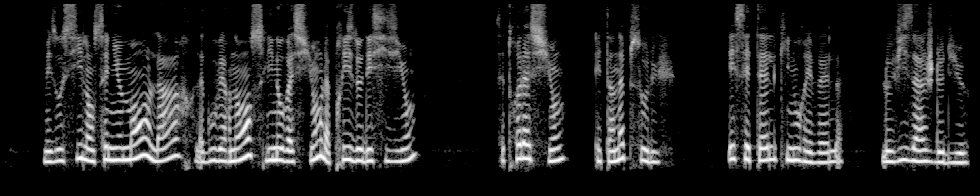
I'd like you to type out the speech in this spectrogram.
mais aussi l'enseignement, l'art, la gouvernance, l'innovation, la prise de décision, cette relation est un absolu, et c'est elle qui nous révèle le visage de Dieu.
